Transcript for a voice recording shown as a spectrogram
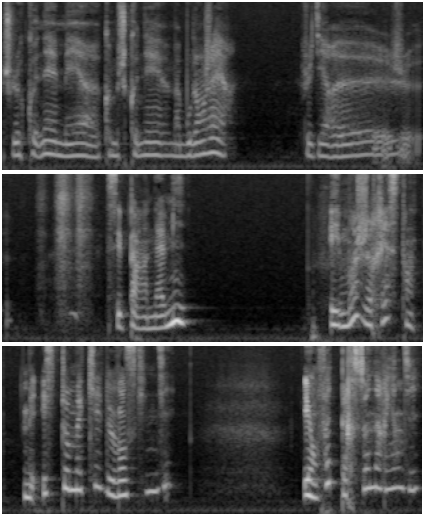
Je le connais, mais euh, comme je connais ma boulangère. Je veux dire. C'est pas un ami. Et moi, je reste mais estomaquée devant ce qu'il me dit. Et en fait, personne n'a rien dit.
